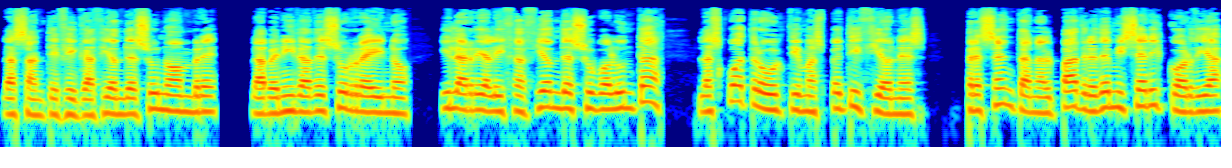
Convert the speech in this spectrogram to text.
la santificación de su nombre, la venida de su reino y la realización de su voluntad. Las cuatro últimas peticiones presentan al Padre de Misericordia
